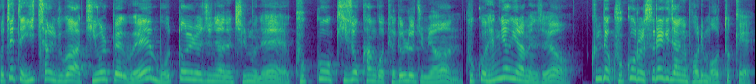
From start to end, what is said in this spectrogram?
어쨌든 이철규가 디올백 왜 못 돌려주냐는 질문에 국고 귀속한 거 되돌려주면 국고 횡령이라면서요. 근데 국고를 쓰레기장에 버리면 어떡해?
